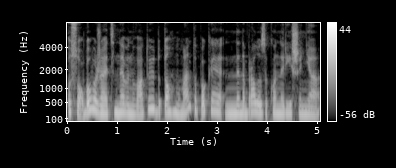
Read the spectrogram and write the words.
особа вважається невинуватою до того моменту, поки не набрало законне рішення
